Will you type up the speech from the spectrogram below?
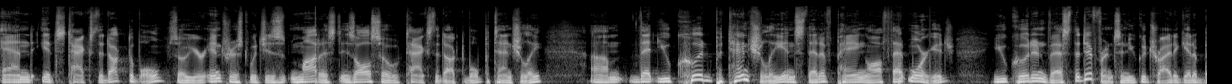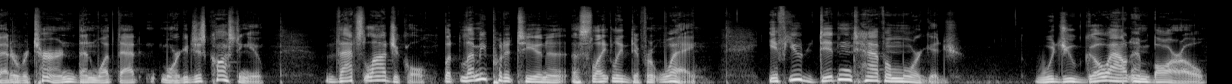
and it's tax deductible, so your interest, which is modest, is also tax deductible potentially, um, that you could potentially, instead of paying off that mortgage, you could invest the difference and you could try to get a better return than what that mortgage is costing you. That's logical, but let me put it to you in a, a slightly different way. If you didn't have a mortgage, would you go out and borrow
